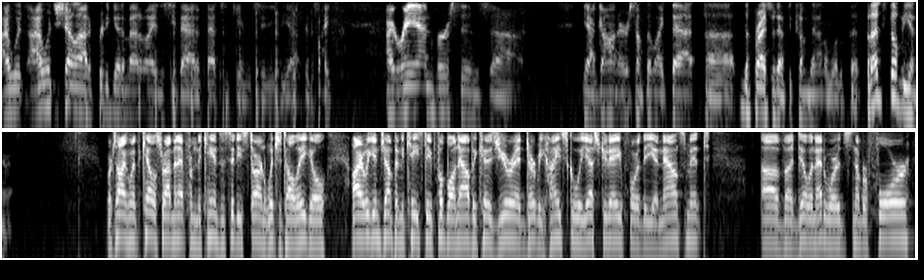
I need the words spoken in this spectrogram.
I would I would shell out a pretty good amount of money to see that if that's in Kansas City. But yeah, if it's like Iran versus uh, yeah Ghana or something like that, uh, the price would have to come down a little bit. But I'd still be interested. We're talking with Kellis Robinett from the Kansas City Star and Wichita Eagle. All right, we can jump into K State football now because you were at Derby High School yesterday for the announcement of uh, Dylan Edwards, number four,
